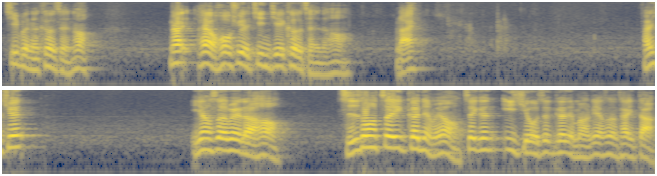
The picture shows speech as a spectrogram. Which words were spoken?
基本的课程哈，那还有后续的进阶课程的哈，来，凡轩，一样设备的哈。只是说这一根有没有？这根一九这根有没有量上太大？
